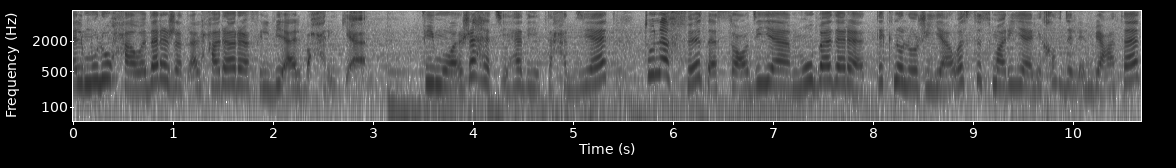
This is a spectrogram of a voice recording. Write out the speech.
الملوحة ودرجة الحرارة في البيئة البحرية. في مواجهة هذه التحديات تنفذ السعودية مبادرات تكنولوجية واستثمارية لخفض الانبعاثات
